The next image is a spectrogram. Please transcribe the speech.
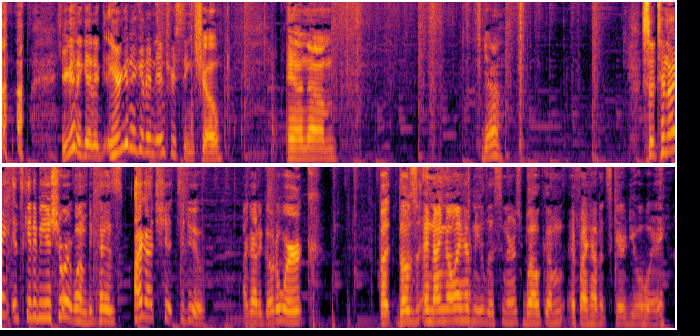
you're gonna get a you're gonna get an interesting show. And um yeah. So tonight it's gonna be a short one because I got shit to do. I gotta go to work. But those, and I know I have new listeners. Welcome if I haven't scared you away.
